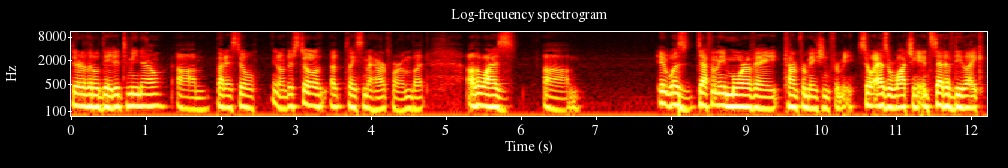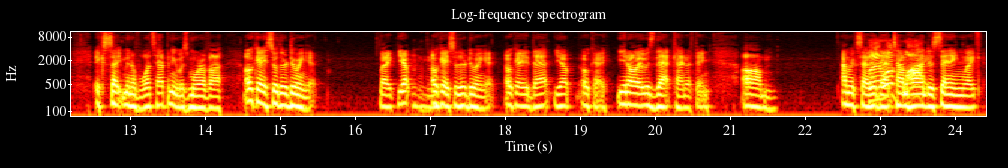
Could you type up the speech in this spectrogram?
they're a little dated to me now, um, but I still you know there's still a place in my heart for them. But otherwise. Um, it was definitely more of a confirmation for me. So as we're watching it, instead of the like excitement of what's happening, it was more of a okay, so they're doing it. Like, yep, Mm-hmm. okay, so they're doing it. Okay, that, yep, okay. You know, it was that kind of thing. Um, I'm excited that Tom why. Holland is saying like,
